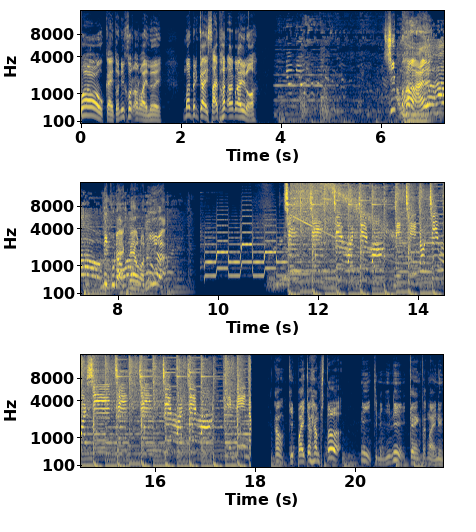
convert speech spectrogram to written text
ว้าว ไก่ตัวนี้โคตรอร่อยเลย มันเป็นไก่สายพันธุ์อะไรเหรอ ชิบหาย นี่กูแดกแมวเหรอเนี่ย เอ้า กินไปเจ้าแฮมสเตอร์ นี่กินอย่างนี้นี่ แกงสักหน่อยหนึ่ง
